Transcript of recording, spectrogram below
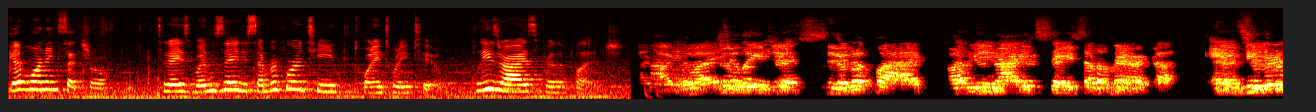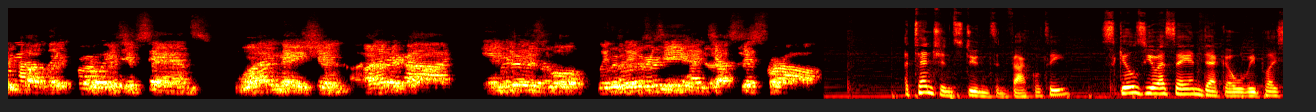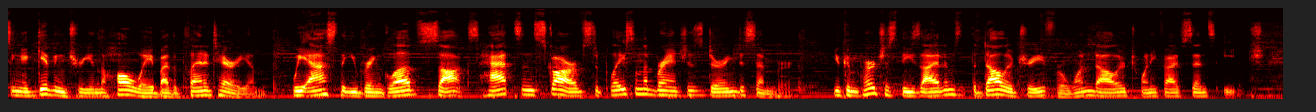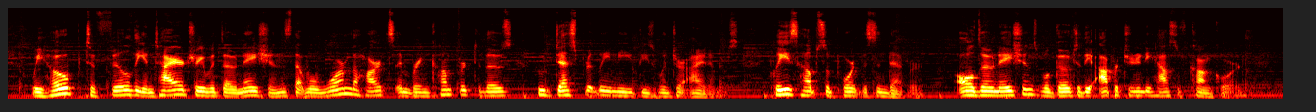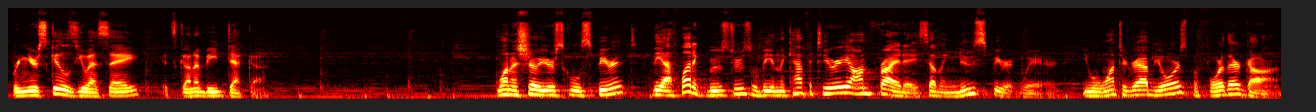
Good morning, Central. Today is Wednesday, December 14th, 2022. Please rise for the pledge. I pledge allegiance to the flag of the United States of America and to the republic for which it stands, one nation, under God, indivisible, with liberty and justice for all. Attention, students and faculty. Skills USA and DECA will be placing a giving tree in the hallway by the planetarium. We ask that you bring gloves, socks, hats, and scarves to place on the branches during December. You can purchase these items at the Dollar Tree for $1.25 each. We hope to fill the entire tree with donations that will warm the hearts and bring comfort to those who desperately need these winter items. Please help support this endeavor. All donations will go to the Opportunity House of Concord. Bring your skills, USA. It's gonna be DECA. Want to show your school spirit? The Athletic Boosters will be in the cafeteria on Friday selling new spirit wear. You will want to grab yours before they're gone.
